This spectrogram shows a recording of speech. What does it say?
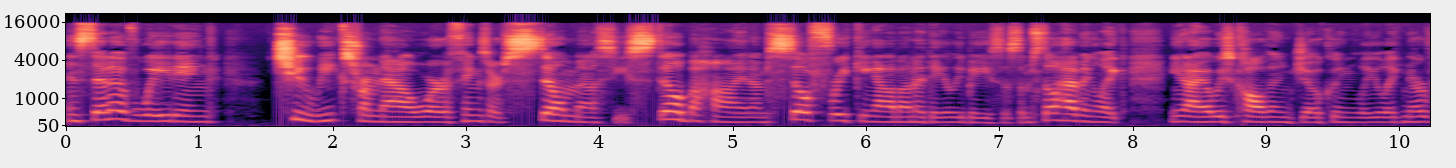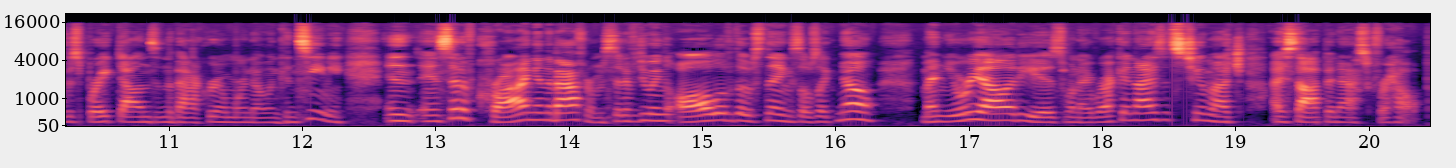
Instead of waiting two weeks from now where things are still messy, still behind, I'm still freaking out on a daily basis. I'm still having, like, you know, I always call them jokingly, like nervous breakdowns in the back room where no one can see me. And, and instead of crying in the bathroom, instead of doing all of those things, I was like, no, my new reality is when I recognize it's too much, I stop and ask for help.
